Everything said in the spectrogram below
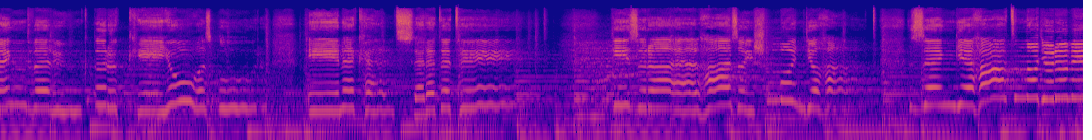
Zengd velünk, örökké jó az Úr, énekelt szeretetét. Izrael háza is mondja hát, zengje hát nagy örömét.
